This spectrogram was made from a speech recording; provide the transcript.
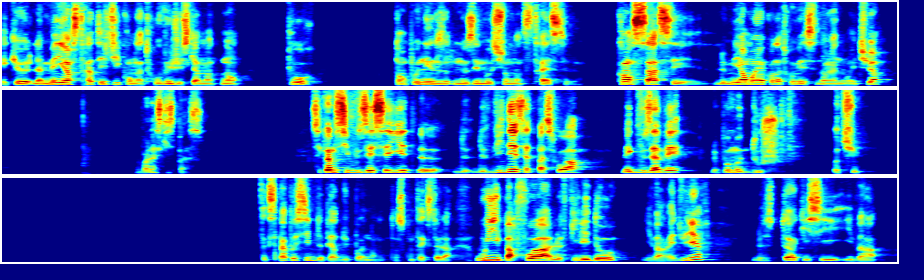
et que la meilleure stratégie qu'on a trouvée jusqu'à maintenant pour tamponner nos, émotions, notre stress, quand ça, c'est le meilleur moyen qu'on a trouvé, c'est dans la nourriture, voilà ce qui se passe. C'est comme si vous essayez de, vider cette passoire, mais que vous avez le pommeau de douche au-dessus. Donc c'est pas possible de perdre du poids dans, ce contexte-là. Oui, parfois le filet d'eau, il va réduire, le stock ici, il va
